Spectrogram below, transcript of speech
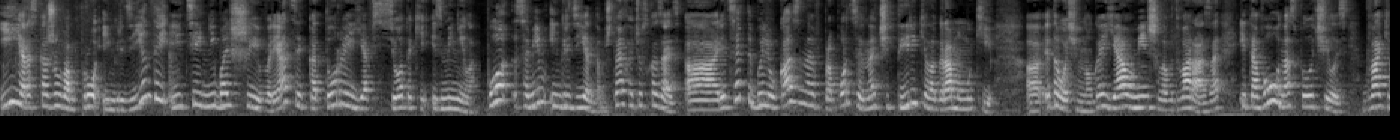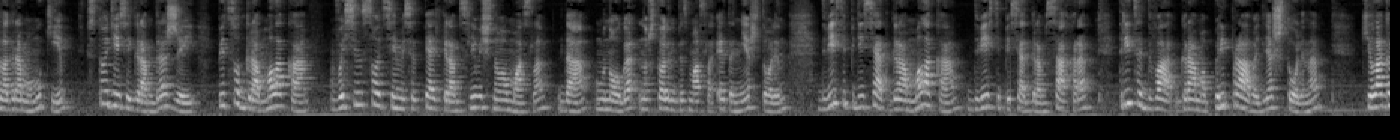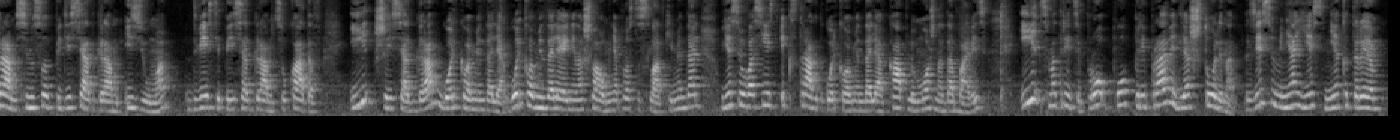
И я расскажу вам про ингредиенты и те небольшие вариации, которые я все-таки изменила. По самим ингредиентам, что я хочу сказать. А, рецепты были указаны в пропорции на 4 килограмма муки. А, это очень много, я уменьшила в два раза. Итого у нас получилось 2 килограмма муки, 110 грамм дрожжей, 500 грамм молока, 875 грамм сливочного масла, да, много, но штолен без масла это не штолен, 250 грамм молока, 250 грамм сахара, 32 грамма приправы для штолена, килограмм 750 грамм изюма, 250 грамм цукатов и 60 грамм горького миндаля. Горького миндаля я не нашла, у меня просто сладкий миндаль. Если у вас есть экстракт горького миндаля, каплю можно добавить. И смотрите, про, по приправе для штолина. Здесь у меня есть некоторые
